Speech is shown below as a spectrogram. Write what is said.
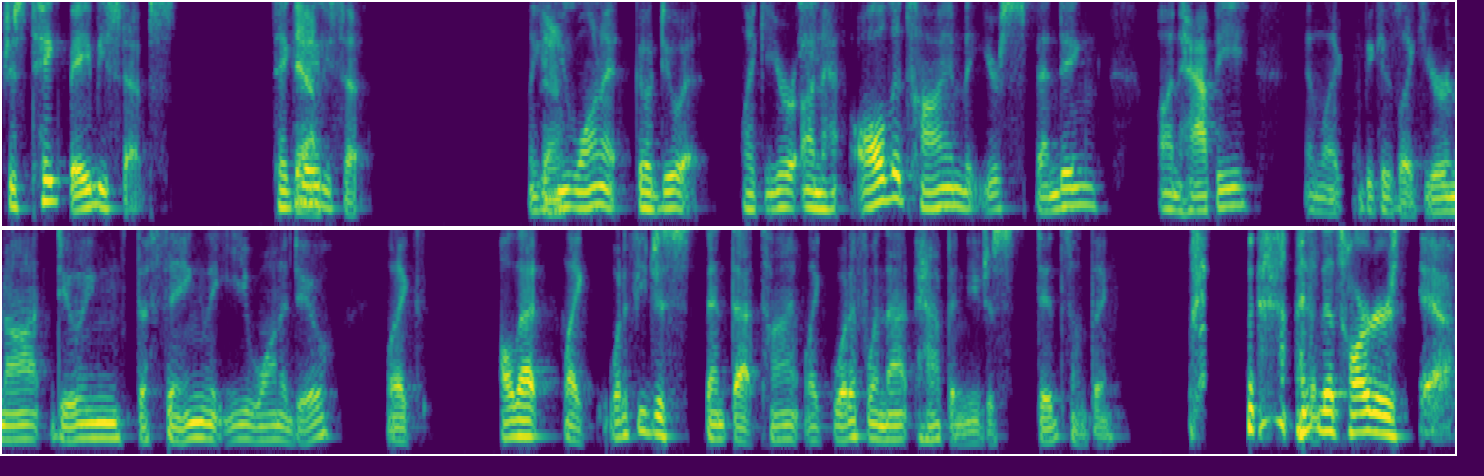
just take baby steps. Take a Yeah. baby step. Like Yeah. if you want it go do it. Like you're unha- all the time that you're spending unhappy and like because like you're not doing the thing that you want to do like all that like what if you just spent that time like what if when that happened you just did something? I know that's harder yeah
